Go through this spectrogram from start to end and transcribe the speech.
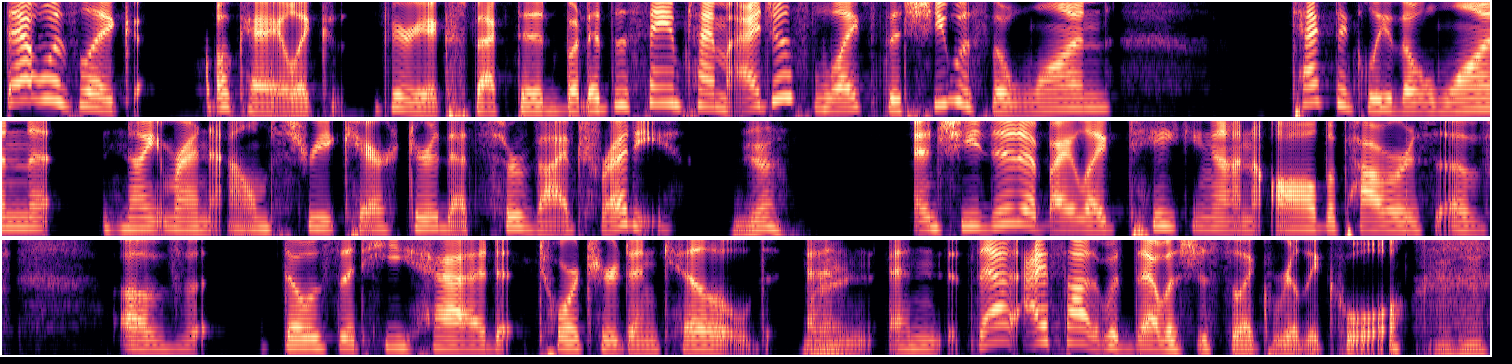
that was like okay like very expected but at the same time i just liked that she was the one technically the one nightmare on elm street character that survived freddy. Yeah, and she did it by like taking on all the powers of of those that he had tortured and killed and and that i thought would- that was just like really cool Mhm.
